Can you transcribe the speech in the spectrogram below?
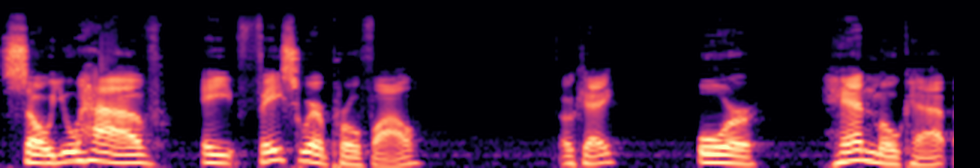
So you have a faceware profile, okay, or hand mocap,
